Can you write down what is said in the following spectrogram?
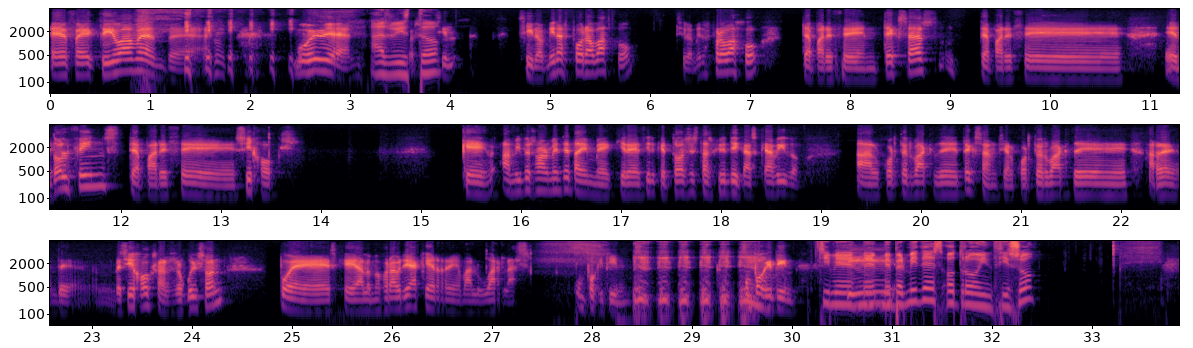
Efectivamente. Muy bien. ¿Has pues visto? si, si, lo miras por abajo, si lo miras por abajo, te aparece en Texas, te aparece eh, Dolphins, te aparece Seahawks. Que a mí personalmente también me quiere decir que todas estas críticas que ha habido al quarterback de Texans y al quarterback de, de, de Seahawks, a Wilson, pues que a lo mejor habría que reevaluarlas un poquitín. un poquitín. Si me permites otro inciso,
